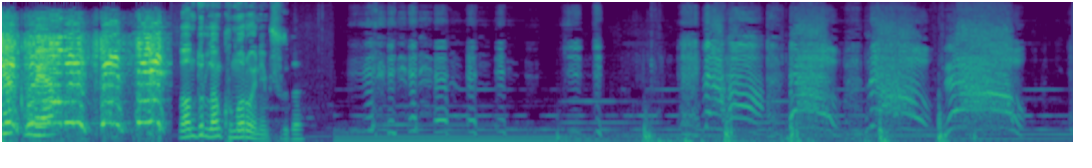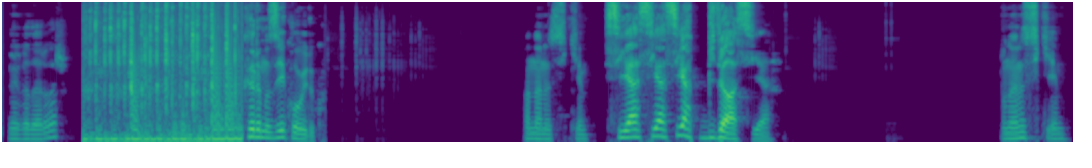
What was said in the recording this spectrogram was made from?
Çık buraya. Lan dur lan kumar oynayayım şurada. Ne kadar var? Kırmızıyı koyduk. Ananı sikeyim. Siyah siyah siyah bir daha siyah. Ananı sikeyim.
